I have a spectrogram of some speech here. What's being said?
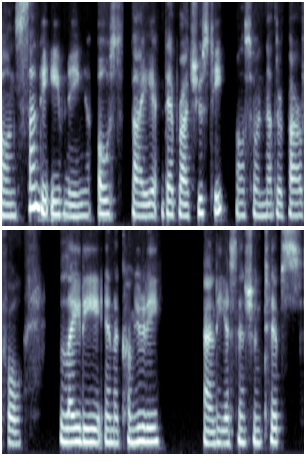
on Sunday evening, hosted by Deborah Giusti, also another powerful lady in the community. and the Ascension Tips.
